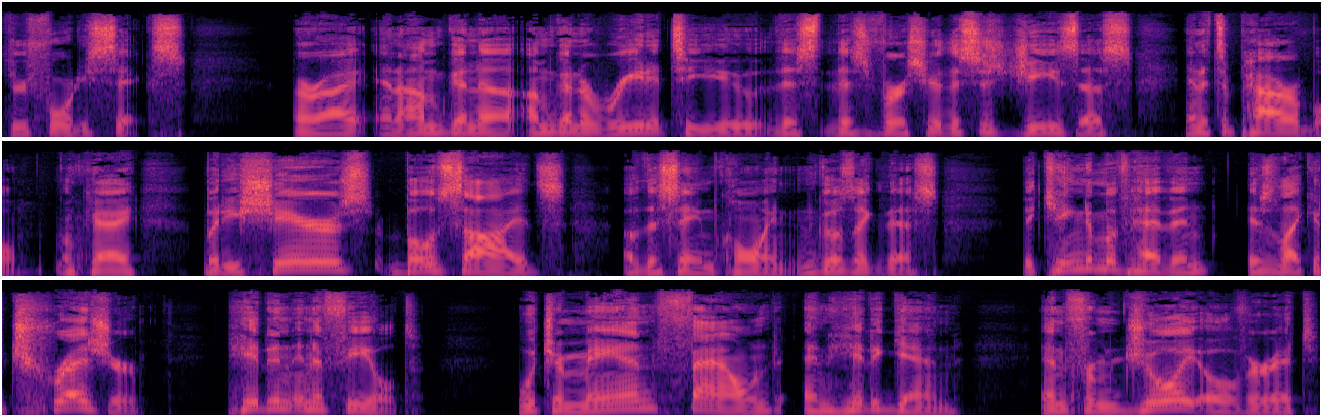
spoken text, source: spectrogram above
through 46. All right, and I'm gonna I'm gonna read it to you. This this verse here. This is Jesus, and it's a parable. Okay, but he shares both sides of the same coin, and it goes like this: The kingdom of heaven is like a treasure hidden in a field, which a man found and hid again, and from joy over it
